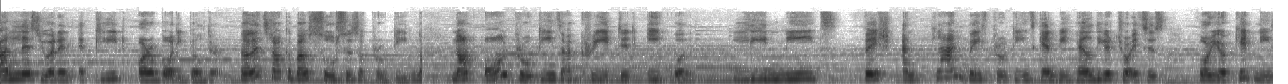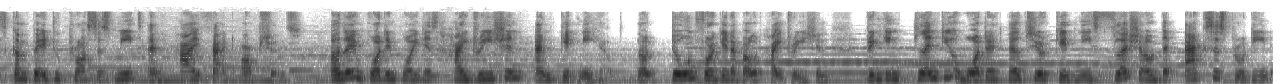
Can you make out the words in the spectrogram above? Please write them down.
unless you are an athlete or a bodybuilder. Now, let's talk about sources of protein. Not all proteins are created equal. Lean meats, fish, and plant based proteins can be healthier choices for your kidneys compared to processed meats and high fat options. Other important point is hydration and kidney health. Now, don't forget about hydration. Drinking plenty of water helps your kidneys flush out the excess protein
